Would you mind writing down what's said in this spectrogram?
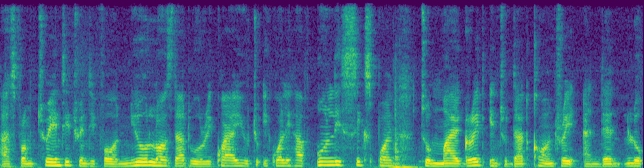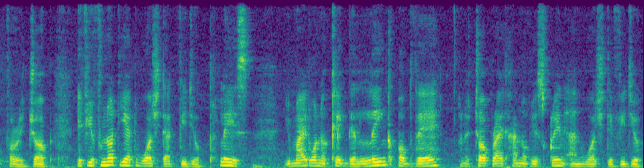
as from 2024 new laws that will require you to equally have only six points to migrate into that country and then look for a job. If you've not yet watched that video please you might want to click the link up there on the top right hand of your screen and watch the video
